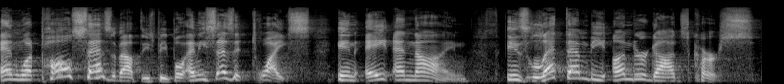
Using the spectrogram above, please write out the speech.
And what Paul says about these people, and he says it twice in 8 and 9, is let them be under God's curse.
